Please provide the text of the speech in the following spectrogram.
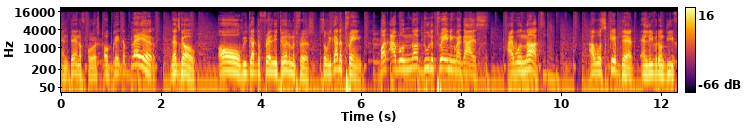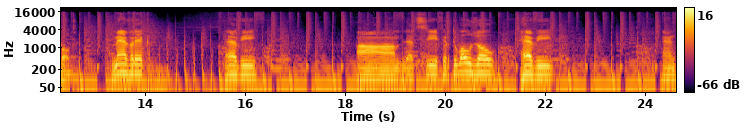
and then of course upgrade the player. Let's go. Oh, we got the friendly tournament first. So we gotta train. But I will not do the training, my guys. I will not. I will skip that and leave it on default. Maverick. Heavy. Um, let's see. Virtuoso. Heavy. And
